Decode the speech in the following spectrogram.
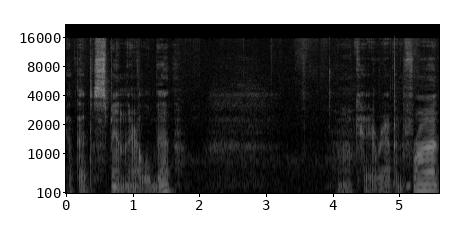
Got that to spin there a little bit. Okay, wrap in front.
